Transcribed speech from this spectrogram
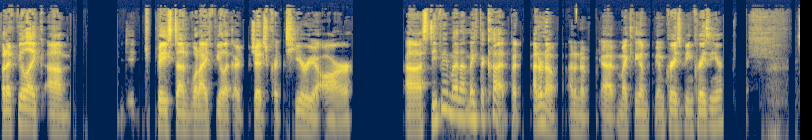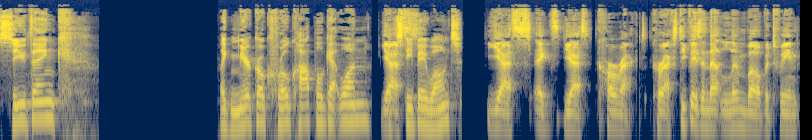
But I feel like, um, based on what I feel like our judge criteria are, uh, Stipe might not make the cut, but I don't know. I don't know. Uh, Mike, think I'm, I'm crazy being crazy here? So you think like Mirko Cro Cop will get one? Yes. But Stipe won't? Yes, ex- yes, correct, correct. Stipe's in that limbo between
